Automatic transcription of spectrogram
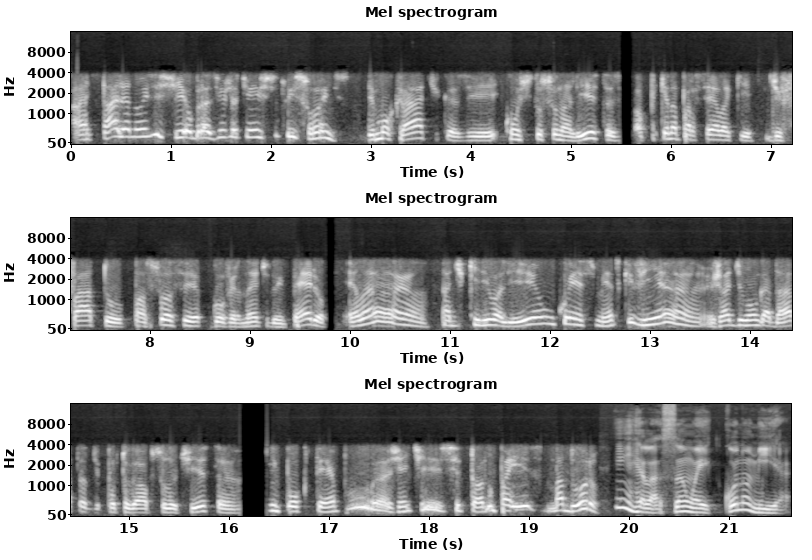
a Itália não existia, o Brasil já tinha instituições democráticas e constitucionalistas. A pequena parcela que, de fato, passou a ser governante do império, ela adquiriu ali um conhecimento que vinha já de longa data de Portugal absolutista, em pouco tempo a gente se torna um país maduro. Em relação à economia,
